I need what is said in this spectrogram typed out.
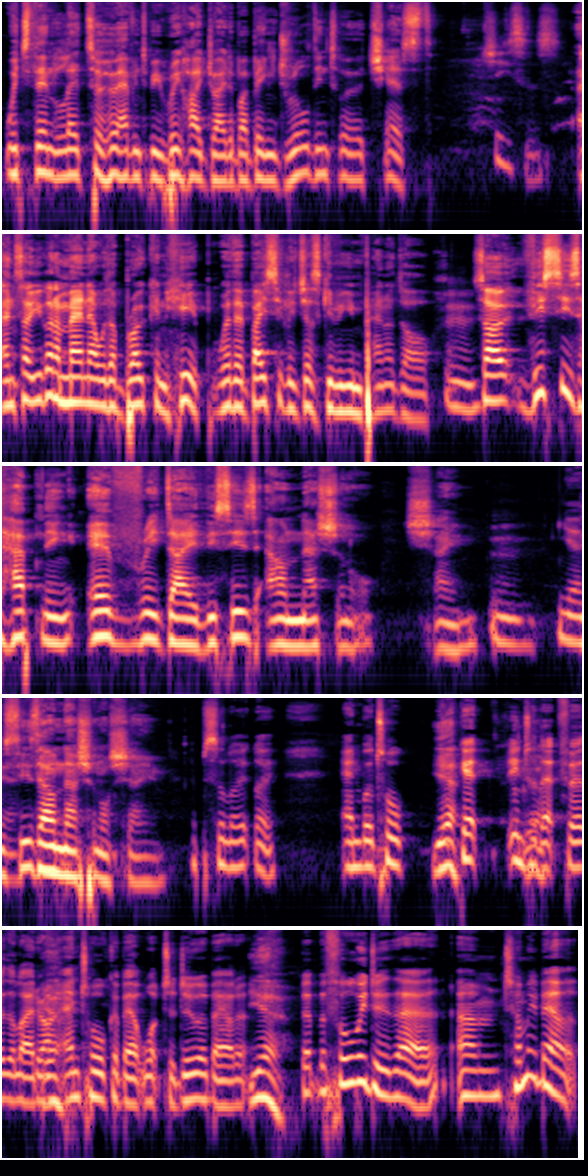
which then led to her having to be rehydrated by being drilled into her chest. Jesus. And so you've got a man now with a broken hip where they're basically just giving him Panadol. Mm. So this is happening every day. This is our national shame. Mm. Yeah. This is our national shame. Absolutely and we'll talk. Yeah. Get into Yeah. that further later on and talk about what to do about it. Yeah. But before we do that, um, tell me about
